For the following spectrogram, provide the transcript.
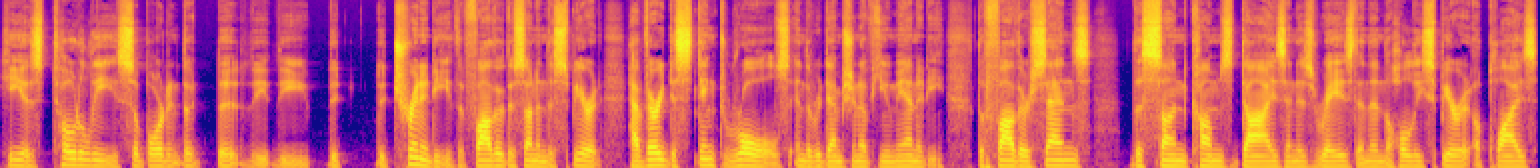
he is totally subordinate. The, the, the, the, the the Trinity, the Father, the Son, and the Spirit, have very distinct roles in the redemption of humanity. The Father sends, the Son comes, dies, and is raised, and then the Holy Spirit applies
